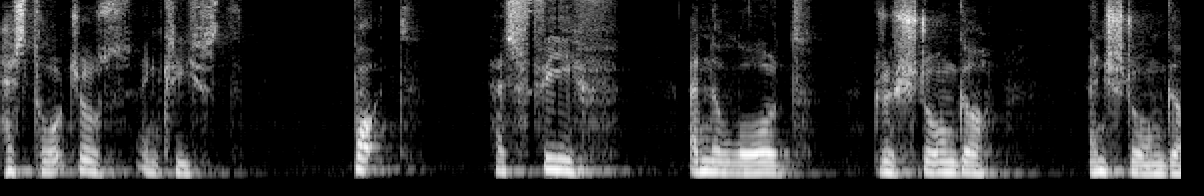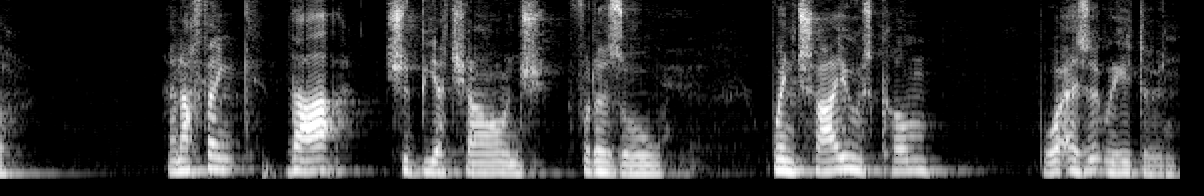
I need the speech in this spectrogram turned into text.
his tortures increased. But his faith in the Lord grew stronger and stronger. And I think that should be a challenge for us all. When trials come, what is it we're doing?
